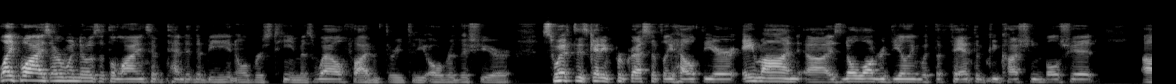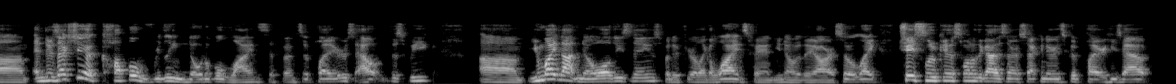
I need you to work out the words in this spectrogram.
likewise, everyone knows that the Lions have tended to be an overs team as well, five and three to the over this year. Swift is getting progressively healthier. Amon uh, is no longer dealing with the phantom concussion bullshit. Um, and there's actually a couple really notable Lions defensive players out this week. Um, you might not know all these names, but if you're like a Lions fan, you know who they are. So like Chase Lucas, one of the guys in our secondary, is a good player. He's out.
